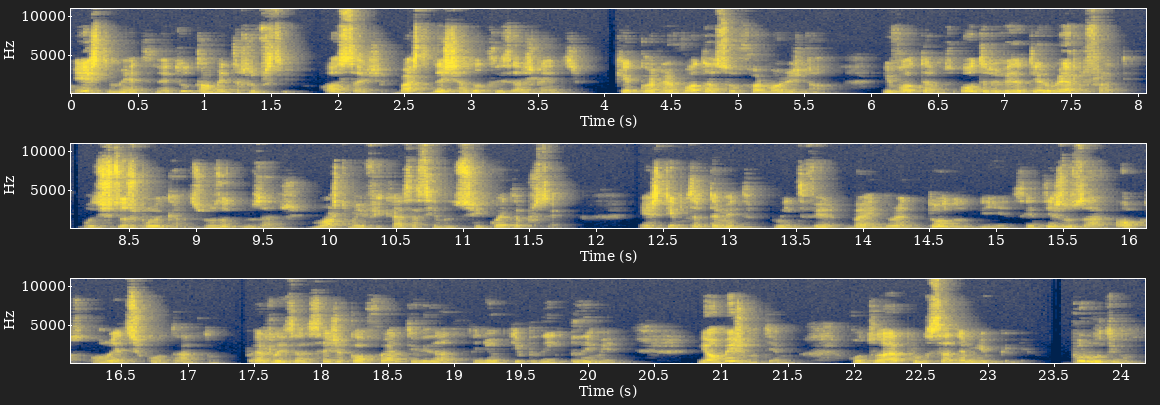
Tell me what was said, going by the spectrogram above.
Este método é totalmente reversível, ou seja, basta deixar de utilizar as lentes, que a córnea volta à sua forma original, e voltamos outra vez a ter o erro refrativo. Os estudos publicados nos últimos anos mostram uma eficácia acima dos 50%. Este tipo de tratamento permite ver bem durante todo o dia, sem ter de usar óculos ou lentes de contacto para realizar seja qual for a atividade nenhum tipo de impedimento e, ao mesmo tempo, controlar a progressão da miopia. Por último,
